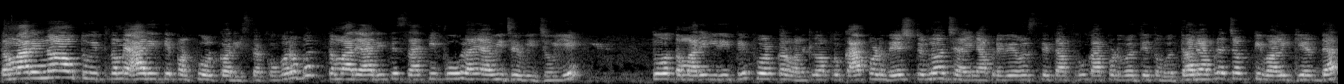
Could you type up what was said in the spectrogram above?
તમારે ન આવતું હોય તો તમે આ રીતે પણ ફોલ્ડ કરી શકો, બરોબર? તમારે આ રીતે સાતી પહોળાઈ આવી જવી જોઈએ. તો તમારે એ રીતે ફોલ્ડ કરવાનું. એટલે આપણું કાપડ વેસ્ટ ન જાય ને આપણે વ્યવસ્થિત આપણું કાપડ વધે તો વધારે આપણે ચપટીવાળી ઘેરદાર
